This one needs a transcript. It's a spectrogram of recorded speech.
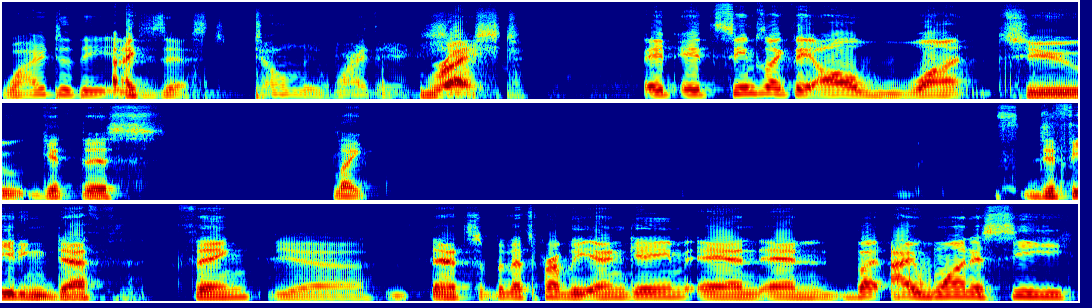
why do they I, exist? Tell me why they exist. Right. It it seems like they all want to get this like defeating death thing. Yeah. That's but that's probably end game and and but I want to see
